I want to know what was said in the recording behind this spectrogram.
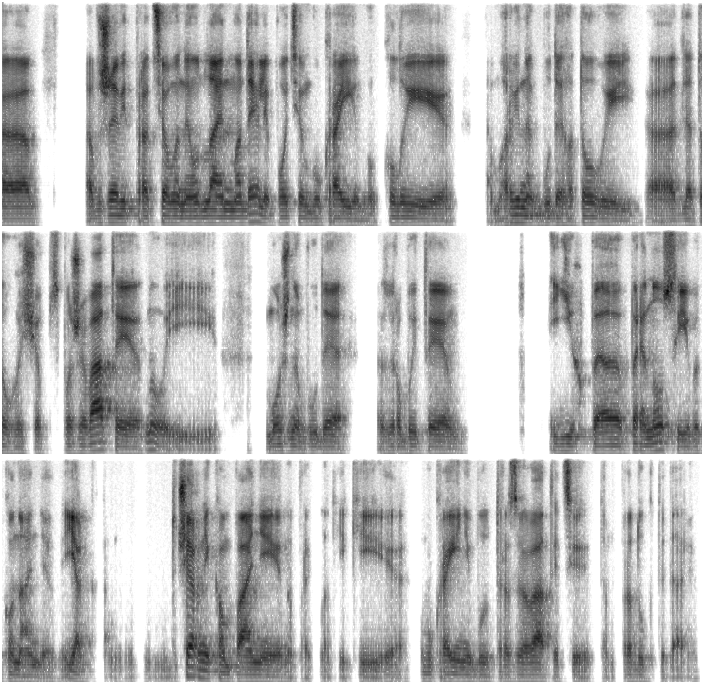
вже відпрацьовані онлайн моделі потім в Україну, коли там ринок буде готовий для того, щоб споживати. Ну і можна буде зробити їх переносу і виконання, як там дочерні компанії, наприклад, які в Україні будуть розвивати ці там продукти далі.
